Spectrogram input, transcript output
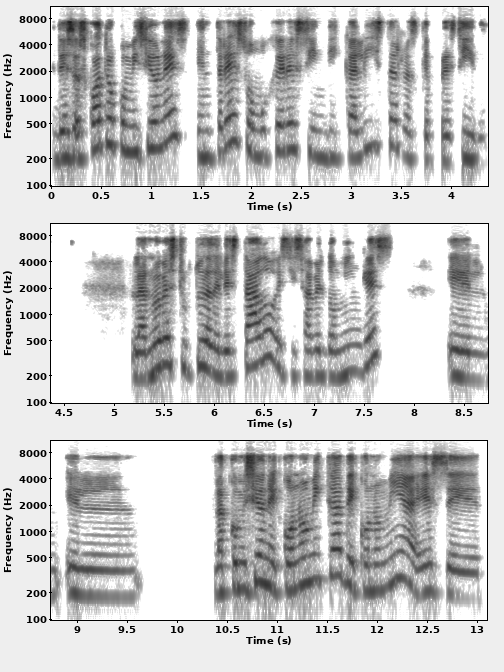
de esas cuatro comisiones, en tres son mujeres sindicalistas las que presiden. La nueva estructura del Estado es Isabel Domínguez, la Comisión Económica de Economía es eh,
